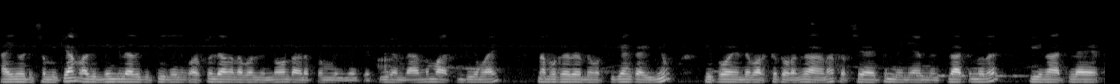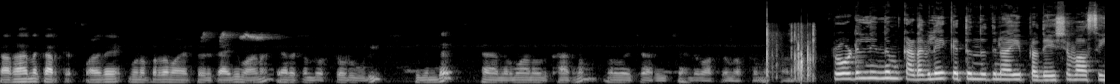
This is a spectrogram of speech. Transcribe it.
അതിനുവേണ്ടി ശ്രമിക്കാം. അതില്ലെങ്കിൽ അത് കിട്ടിയില്ലെങ്കിലും കുഴപ്പമില്ല എന്നുള്ള പോലെ നിന്നുകൊണ്ടാണ് ഇപ്പം ഇതിലേക്ക് എത്തിയത്. എന്താണെന്നും ആത്യന്തികമായി നമുക്കത് നിവർത്തിക്കാൻ കഴിഞ്ഞു. ഇപ്പോൾ എന്റെ വർക്ക് തുടങ്ങുകയാണ്. തീർച്ചയായിട്ടും ഞാൻ മനസ്സിലാക്കുന്നത് ഈ നാട്ടിലെ സാധാരണക്കാർക്ക് വളരെ ഗുണപ്രദമായിട്ടൊരു കാര്യമാണ്. ഏറെ സന്തോഷത്തോടു കൂടി ഇതിന്റെ നിർമ്മാണോദ്ഘാടനം നിർവഹിച്ച് അറിയിച്ച് എന്റെ വാർത്ത നിർത്തുന്നു. റോഡിൽ നിന്നും കടവിലേക്ക് കടവിലേക്കെത്തുന്നതിനായി പ്രദേശവാസി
